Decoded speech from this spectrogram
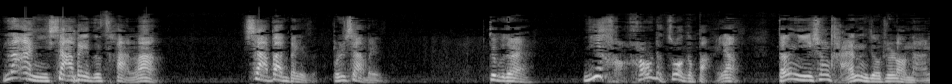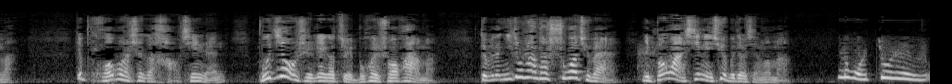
那你下辈子惨了，下半辈子不是下辈子，对不对？你好好的做个榜样，等你一生孩子你就知道难了。这婆婆是个好心人，不就是这个嘴不会说话吗？对不对？你就让她说去呗，你甭往心里去不就行了吗？那我就是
